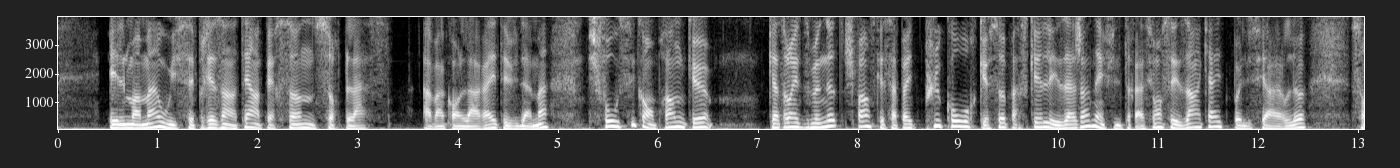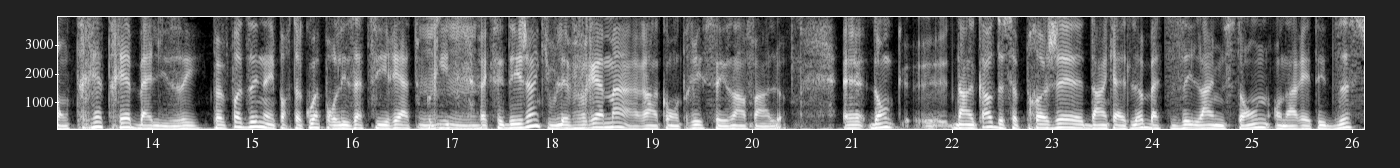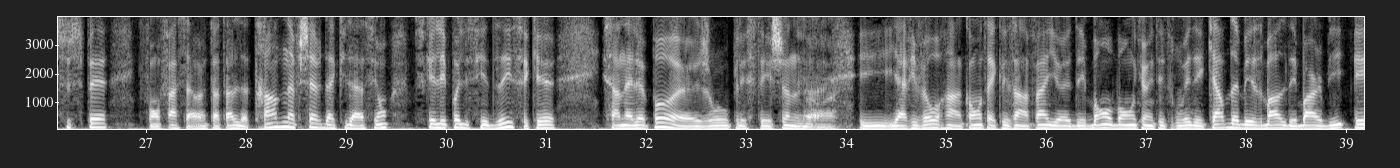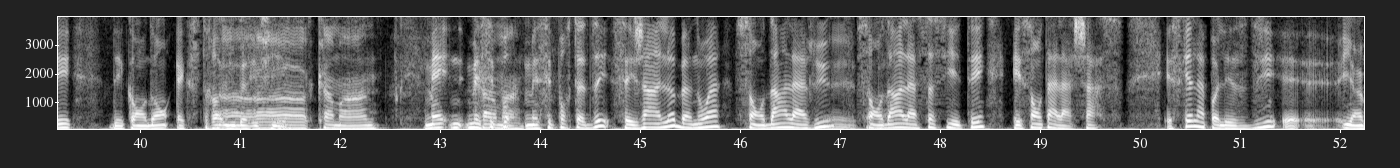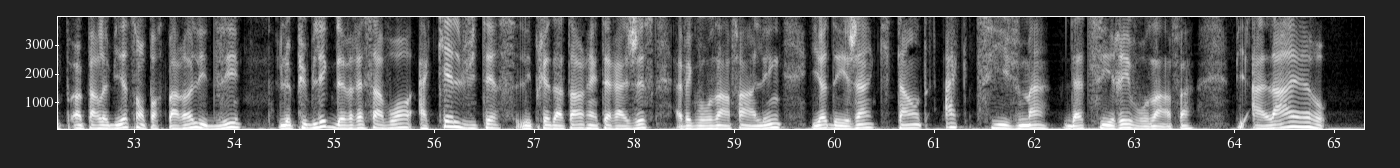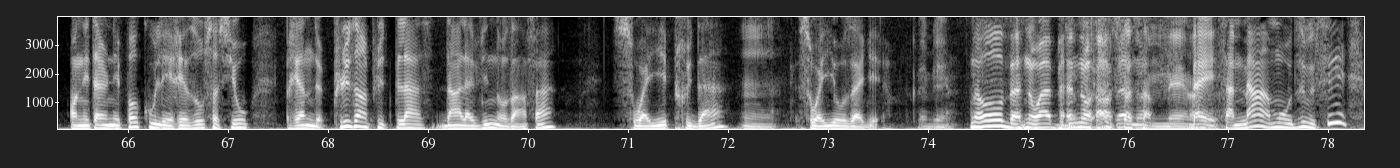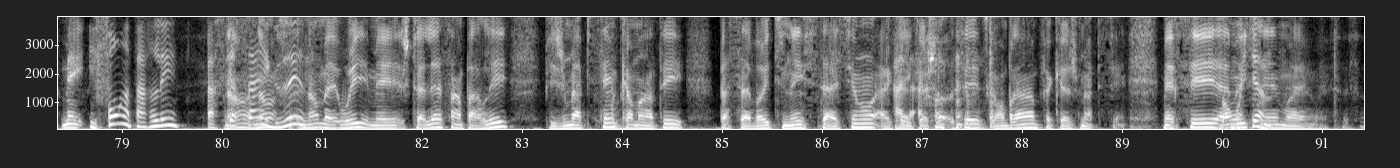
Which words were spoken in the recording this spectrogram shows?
et le moment où il s'est présenté en personne sur place avant qu'on l'arrête, évidemment. Il faut aussi comprendre que 90 minutes, je pense que ça peut être plus court que ça parce que les agents d'infiltration, ces enquêtes policières-là, sont très, très balisées. Ils peuvent pas dire n'importe quoi pour les attirer à tout prix. Fait que c'est des gens qui voulaient vraiment rencontrer ces enfants-là. Euh, donc, euh, dans le cadre de ce projet d'enquête-là, baptisé Limestone, on a arrêté 10 suspects qui font face à un total de 39 chefs d'accusation. Ce que les policiers disent, c'est que ils s'en allaient pas euh, jouer au PlayStation. Là. Ils arrivaient aux rencontres avec les enfants. Il y a des bonbons qui ont été trouvés, des cartes de baseball, des Barbie et des condoms extra lubrifiés. Ah, come on. Mais mais c'est pour mais c'est pour te dire, ces gens-là, Benoît, sont dans la rue, sont dans la société et sont à la chasse. Et ce que la police dit, euh, il y a un, un- par le biais de son porte-parole, il dit le public devrait savoir à quelle vitesse les prédateurs interagissent avec vos enfants en ligne. Il y a des gens qui tentent activement d'attirer vos enfants. Puis à l'ère on est à une époque où les réseaux sociaux prennent de plus en plus de place dans la vie de nos enfants. Soyez prudents, Hmm, soyez aux aguets. très bien. Oh, Benoît, Benoît. Ah, ça, Benoît. ça me met. en- Ben, ça me met en maudit aussi, mais il faut en parler parce que Non, ça non, existe. Non, mais oui, mais je te laisse en parler, puis je m'abstiens de commenter parce que ça va être une incitation à quelque chose. tu sais, tu comprends? Fait que je m'abstiens. Merci. Bon euh, week-end. Ouais, ouais, c'est ça.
